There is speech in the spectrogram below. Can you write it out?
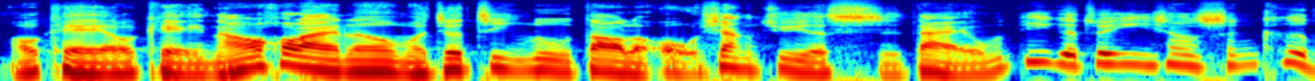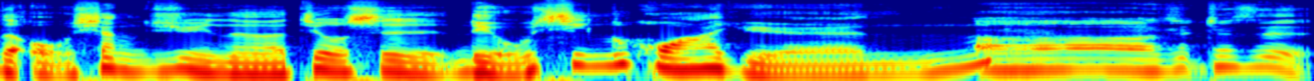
，OK OK，然后后来呢，我们就进入到了偶像剧的时代。我们第一个最印象深刻的偶像剧呢，就是《流星花园》。哦，就就是，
